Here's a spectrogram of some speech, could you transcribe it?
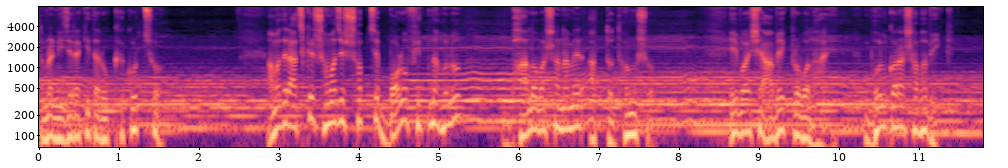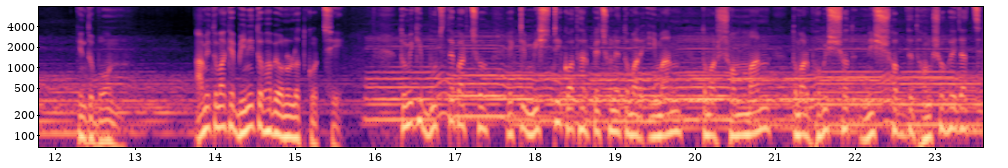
তোমরা নিজেরা কি তা রক্ষা করছ? আমাদের আজকের সমাজের সবচেয়ে বড় ফিতনা হলো ভালোবাসা নামের আত্মধ্বংস। এ বয়সে আবেগ প্রবল হয়, ভুল করা স্বাভাবিক। কিন্তু বোন, আমি তোমাকে বিনীতভাবে অনুরোধ করছি তুমি কি বুঝতে পারছ একটি মিষ্টি কথার পেছনে তোমার ইমান, তোমার সম্মান, তোমার ভবিষ্যৎ নিঃশব্দে ধ্বংস হয়ে যাচ্ছে?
